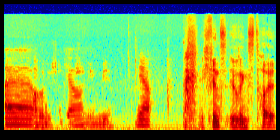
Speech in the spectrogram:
Äh, Aber wir schaffen ja. schon irgendwie. ja. Ich finde es übrigens toll,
